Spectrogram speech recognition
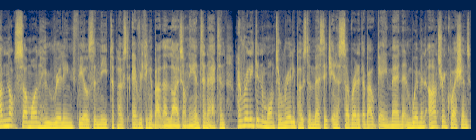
I'm not someone who really feels the need to post everything about their lives on the internet, and I really didn't want to really post a message in a subreddit about gay men and women answering questions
